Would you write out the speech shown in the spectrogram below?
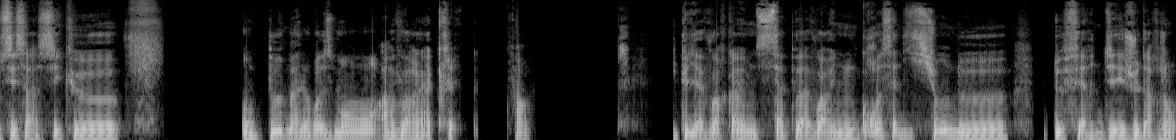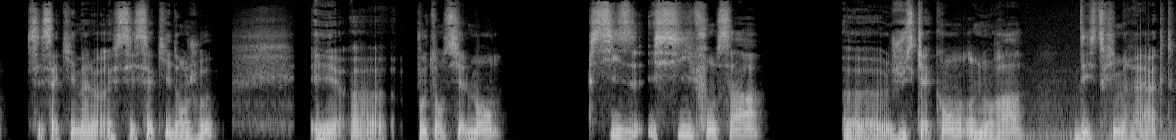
c'est ça, c'est que on peut malheureusement avoir la cré il peut y avoir quand même, ça peut avoir une grosse addiction de, de faire des jeux d'argent. C'est ça qui est mal, c'est ça qui est dangereux. Et euh, potentiellement, s'ils font ça, euh, jusqu'à quand on aura des streams React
